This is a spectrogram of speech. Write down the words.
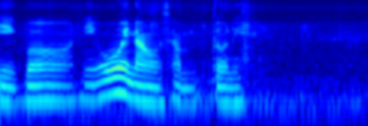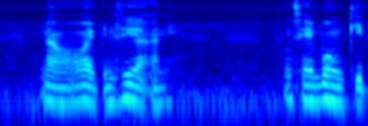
อีกบอนี่โอ้ยเนาซ้ำตัวนี้เนาเอาไว้เป็นเสื้ออันนี้ต้องใช้บ่งกิน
